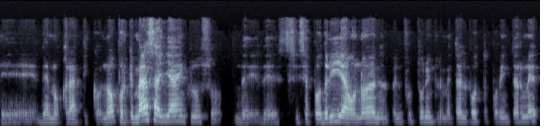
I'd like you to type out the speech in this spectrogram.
eh, democrático, ¿no? Porque más allá incluso de, si se podría o no en el, futuro implementar el voto por Internet,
